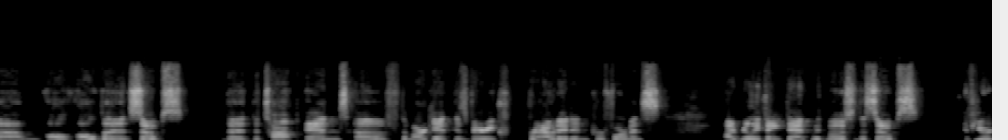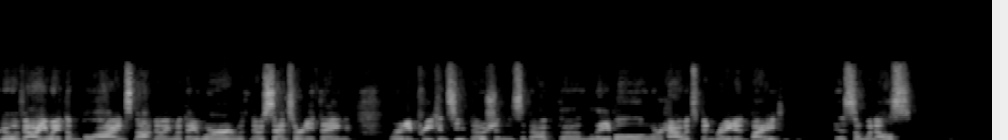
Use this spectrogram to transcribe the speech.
Um, all all the soaps, the the top end of the market is very crowded in performance. I really think that with most of the soaps, if you were to evaluate them blind, not knowing what they were, with no scents or anything, or any preconceived notions about the label or how it's been rated by someone else,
